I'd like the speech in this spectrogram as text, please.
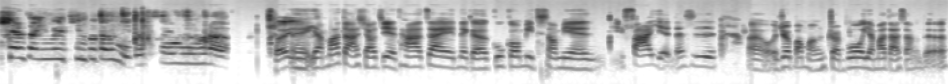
现在因为听不到你的声音了。可以，亚麻达小姐她在那个 Google Meet 上面发言，但是呃，我就帮忙转播亚麻达上的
